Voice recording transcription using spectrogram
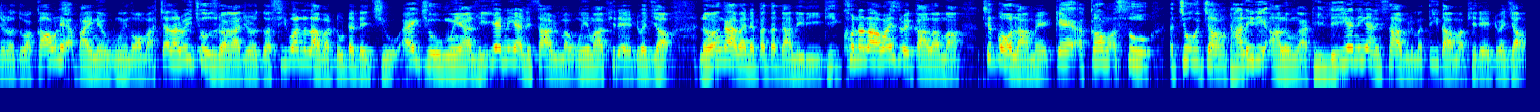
ကျတော့သူကကောင်းတဲ့အပိုင်းနဲ့ဝင်သွားမှာချာတာဘရီဂျိုဆိုတာကကျတော့သူကစီးပွားလက်လာပါတိုးတက်တဲ့ဂျိုအဲ့ဂျိုဝင်က၄ရက်နေ့ကနေစပြီးမှဝင်มาဖြစ်တဲ့အတွက်ကြောင့်လောကပိုင်းနဲ့ပတ်သက်တာလေးဒီ9လပိုင်းဆိုတဲ့ကာလမှာဖြစ်ပေါ်လာမယ်ကဲအကောင်းအဆိုးအကျိုးအကြောင်းဒါလေးတွေအားလုံးကဒီ၄ရက်နေ့ကနေစပြီးမှတိတာမှာဖြစ်တဲ့အတွက်ကြောင့်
